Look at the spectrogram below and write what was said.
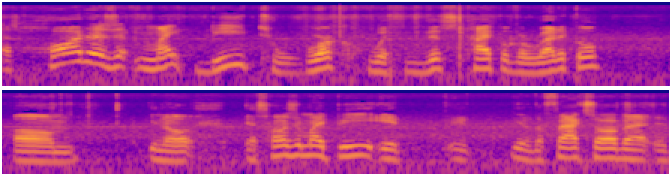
as hard as it might be to work with this type of a reticle, um, you know, as hard as it might be, it, it, you know, the facts are that it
